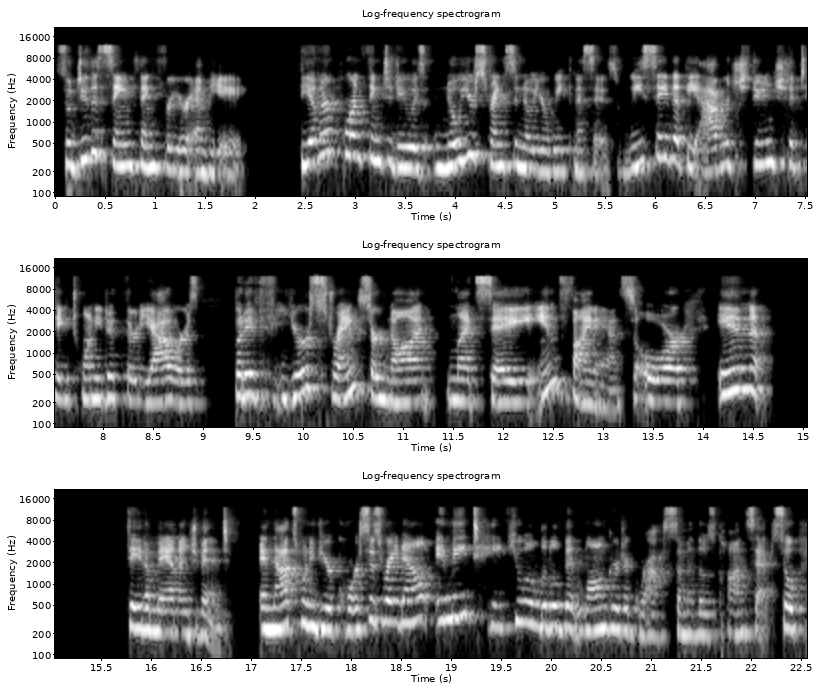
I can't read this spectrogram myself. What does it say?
So do the same thing for your MBA. The other important thing to do is know your strengths and know your weaknesses. We say that the average student should take 20 to 30 hours, but if your strengths are not, let's say, in finance or in data management, and that's one of your courses right now, it may take you a little bit longer to grasp some of those concepts. So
